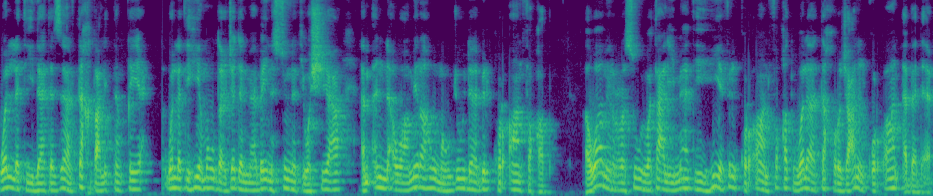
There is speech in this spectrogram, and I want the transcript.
والتي لا تزال تخضع للتنقيح والتي هي موضع جدل ما بين السنة والشيعة أم أن أوامره موجودة بالقرآن فقط؟ أوامر الرسول وتعليماته هي في القرآن فقط ولا تخرج عن القرآن أبدا.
